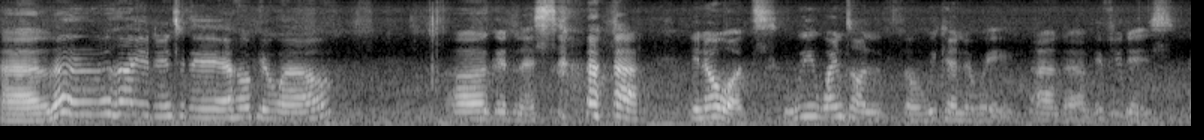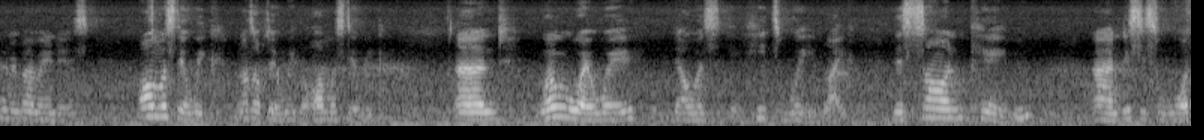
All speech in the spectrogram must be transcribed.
Hello, how are you doing today? I hope you're well. Oh goodness. you know what? We went on a weekend away and um, a few days, I don't remember how many days, almost a week, not up to a week, but almost a week. And when we were away, there was a heat wave, like the sun came and this is what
